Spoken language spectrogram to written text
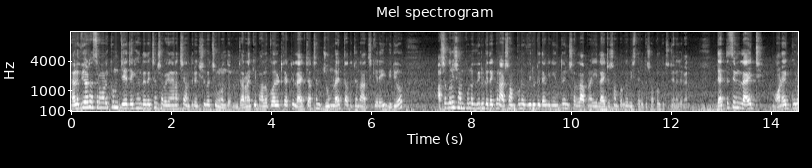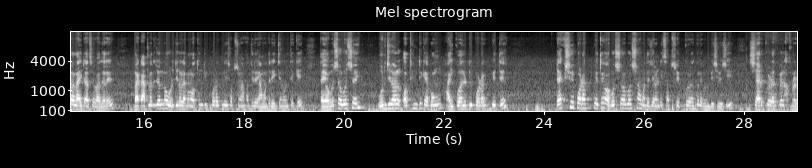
হ্যালো ভিউয়ার্স আসসালামু আলাইকুম। যে যেখান থেকে দেখছেন, সবাইকে জানাচ্ছি আন্তরিক শুভেচ্ছা অভিনন্দন। যারা নাকি ভালো কোয়ালিটির একটি লাইট চাচ্ছেন জুম লাইট তাদের জন্য আজকের এই ভিডিও আশা করি সম্পূর্ণ ভিডিওটি দেখবেন, আর সম্পূর্ণ ভিডিওটি দেখলে কিন্তু ইনশাল্লাহ আপনার এই লাইটের সম্পর্কে বিস্তারিত সকল কিছু জেনে যাবেন। দেখতেছেন লাইট অনেকগুলো লাইট আছে বাজারে বাট আপনাদের জন্য অরিজিনাল এবং অথেন্টিক প্রোডাক্ট নিয়ে সবসময় হাজির হয় আমাদের এই চ্যানেল থেকে। তাই অবশ্যই অবশ্যই অরিজিনাল অথেন্টিক এবং হাই কোয়ালিটির প্রোডাক্ট পেতে, টেকসই প্রোডাক্ট পেতে অবশ্যই অবশ্যই আমাদের চ্যানেলটি সাবস্ক্রাইব করে রাখবেন এবং বেশি বেশি শেয়ার করে রাখবেন আপনার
